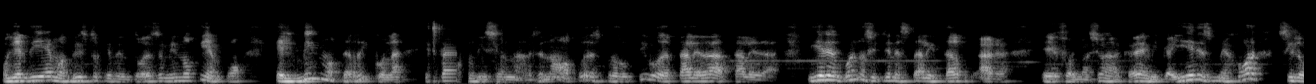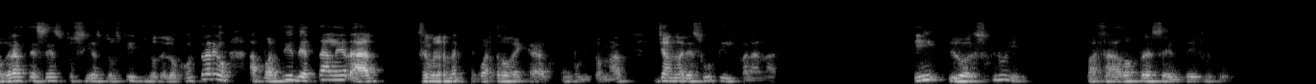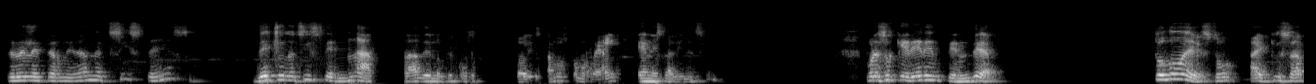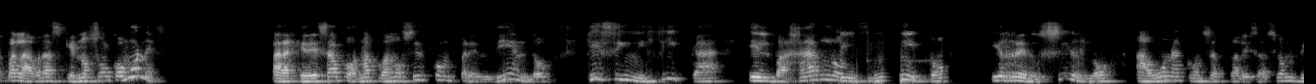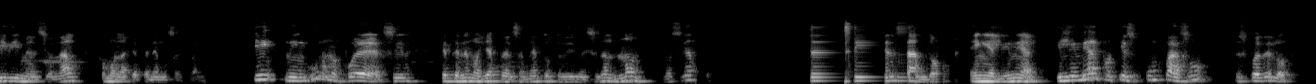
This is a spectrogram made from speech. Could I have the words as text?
Hoy en día hemos visto que dentro de ese mismo tiempo, el mismo terrícola está condicionado. Dice, no, tú eres productivo de tal edad, tal edad. Y eres bueno si tienes tal y tal eh, formación académica. Y eres mejor si lograste estos y estos títulos. De lo contrario, a partir de tal edad, seguramente cuatro décadas, un poquito más, ya no eres útil para nadie. Y lo excluye. Pasado, presente y futuro. Pero en la eternidad no existe eso. De hecho, no existe nada de lo que conceptualizamos como real en esta dimensión. Por eso querer entender todo esto hay que usar palabras que no son comunes para que de esa forma podamos ir comprendiendo qué significa el bajar lo infinito y reducirlo a una conceptualización bidimensional como la que tenemos actualmente. Y ninguno me puede decir que tenemos ya pensamiento tridimensional. No, no es cierto. Sigue pensando en el lineal. Y lineal porque es un paso después del otro.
